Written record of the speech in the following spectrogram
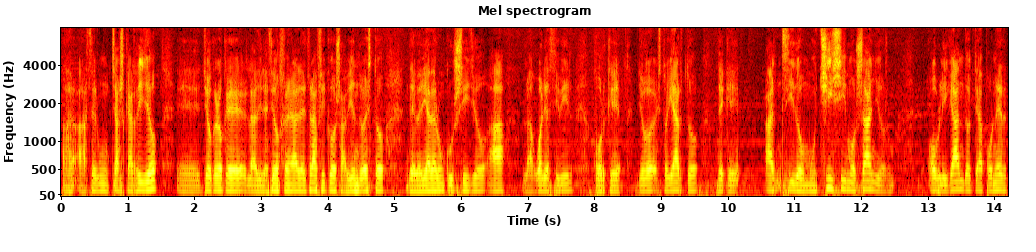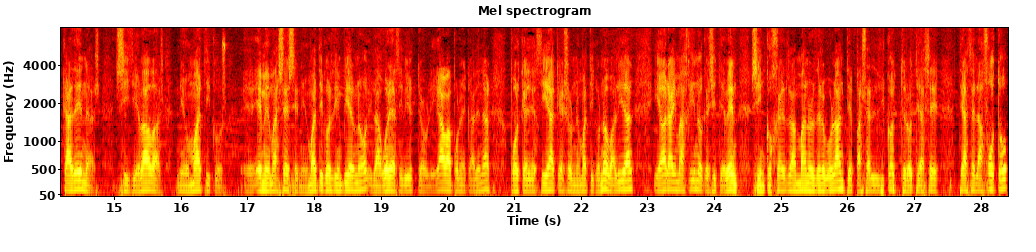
hacer un chascarrillo. Eh, yo creo que la Dirección General de Tráfico, sabiendo esto, debería dar un cursillo a la Guardia Civil, porque yo estoy harto de que han sido muchísimos años obligándote a poner cadenas si llevabas neumáticos eh, M más S, neumáticos de invierno, y la Guardia Civil te obligaba a poner cadenas porque decía que esos neumáticos no valían, y ahora imagino que si te ven sin coger las manos del volante, pasa el helicóptero, te hace, te hace la foto,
